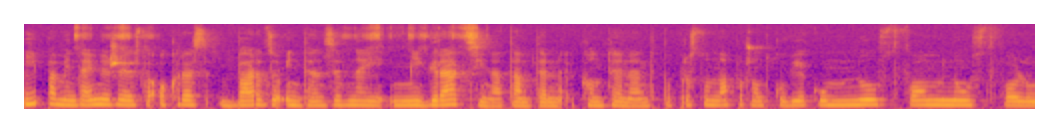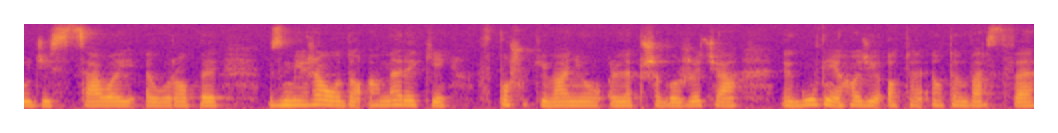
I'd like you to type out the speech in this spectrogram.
I pamiętajmy, że jest to okres bardzo intensywnej migracji na tamten kontynent. Po prostu na początku wieku mnóstwo, mnóstwo ludzi z całej Europy zmierzało do Ameryki w poszukiwaniu lepszego życia. Głównie chodzi o, te, o tę warstwę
